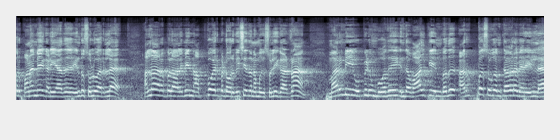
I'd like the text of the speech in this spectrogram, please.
ஒரு பணமே கிடையாது என்று சொல்லுவார்ல. அல்லாஹ் ரபுல் ஆலமின் அப்போ ஏற்பட்ட ஒரு விஷயத்தை நமக்கு சொல்லி காட்டுறான். மறுமையை ஒப்பிடும்போது இந்த வாழ்க்கை என்பது அற்ப சுகம் தவிர வேறு இல்லை.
